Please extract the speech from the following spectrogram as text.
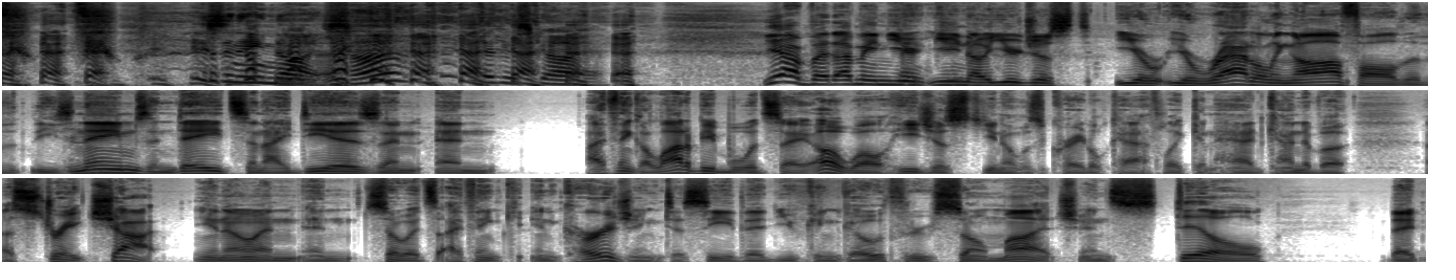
Isn't he nice, huh? Look at this guy. Yeah, but I mean, you Thank you you. know, you're just you're you're rattling off all of these names and dates and ideas, and and I think a lot of people would say, oh, well, he just you know was a cradle Catholic and had kind of a a straight shot, you know, and and so it's I think encouraging to see that you can go through so much and still that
